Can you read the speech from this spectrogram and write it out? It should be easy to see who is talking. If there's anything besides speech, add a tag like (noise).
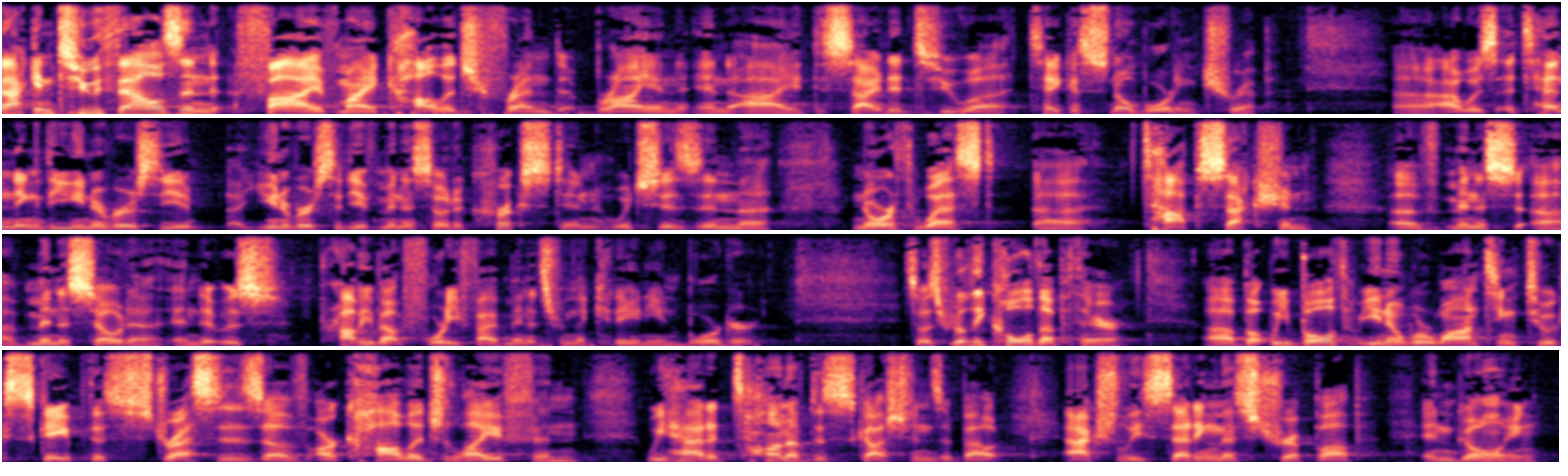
Speaker 1: Back in 2005, my college friend Brian and I decided to uh, take a snowboarding trip. Uh, I was attending the University, uh, University of Minnesota Crookston, which is in the northwest uh, top section of uh, Minnesota, and it was probably about 45 minutes from the Canadian border. So it's really cold up there. Uh, but we both, you know, were wanting to escape the stresses of our college life, and we had a ton of discussions about actually setting this trip up and going.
